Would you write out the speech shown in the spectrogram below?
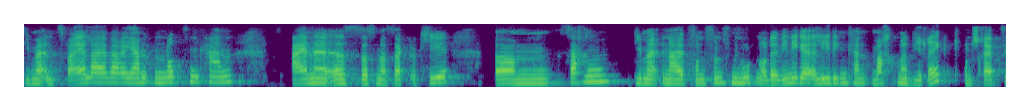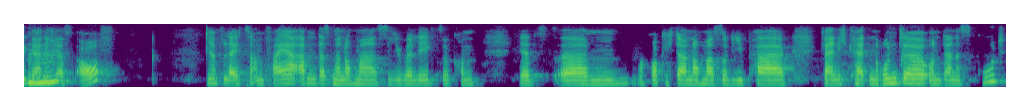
die man in zweierlei Varianten nutzen kann. Eine ist, dass man sagt, okay, ähm, Sachen, die man innerhalb von fünf Minuten oder weniger erledigen kann, macht man direkt und schreibt sie mhm. gar nicht erst auf ja, vielleicht so am Feierabend, dass man nochmal sich überlegt, so komm, jetzt ähm, rocke ich da nochmal so die paar Kleinigkeiten runter und dann ist gut.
